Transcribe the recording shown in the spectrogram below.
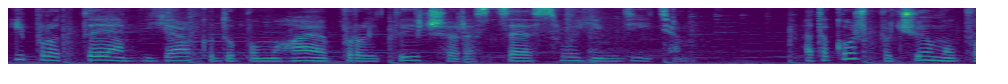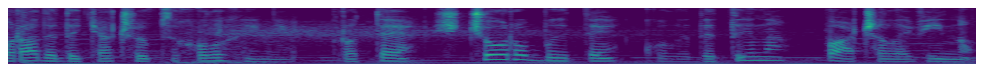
і про те, як допомагає пройти через це своїм дітям. А також почуємо поради дитячої психологині про те, що робити, коли дитина бачила війну.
